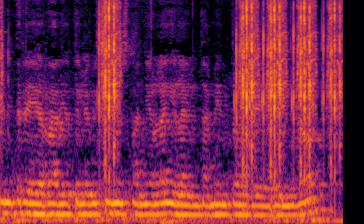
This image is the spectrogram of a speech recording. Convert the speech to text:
entre Radio Televisión Española y el Ayuntamiento de Benidorm.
